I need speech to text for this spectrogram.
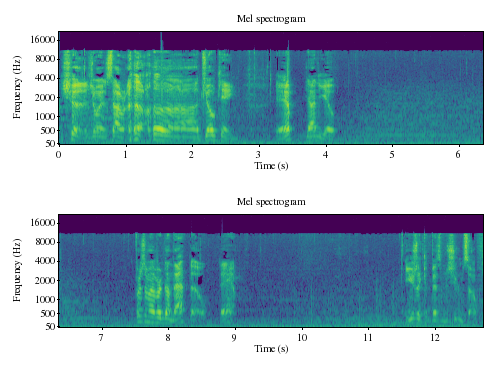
you should have joined Sovereign. Joking. Yep, down you go. First time I've ever done that, though. Damn. I usually convince him to shoot himself.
